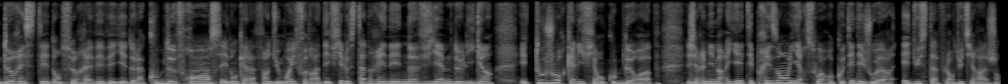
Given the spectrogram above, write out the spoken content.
de rester dans ce rêve éveillé de la Coupe de France. Et donc à la fin du mois, il faudra défier le Stade Rennais, 9e de Ligue 1 et toujours qualifié en Coupe d'Europe. Jérémy Marié était présent hier soir aux côtés des joueurs et du staff lors du tirage.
